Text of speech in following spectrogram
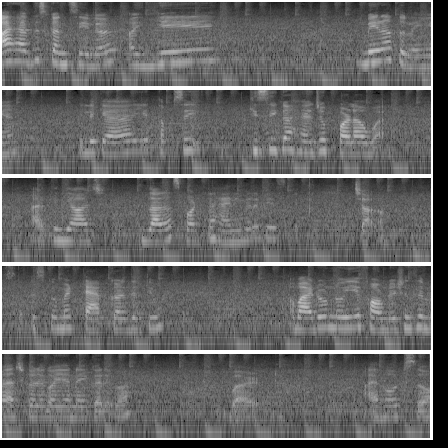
आई हैव दिस कंसीलर ये मेरा तो नहीं है। इसलिए क्या है ये तब से किसी का है जो पड़ा हुआ है। आई थिंक आज ज़्यादा स्पॉट तो है नहीं मेरे फेस पे। चलो so, इसको मैं टैप कर देती हूँ। अब आई डोंट नो ये फाउंडेशन से मैच करेगा या नहीं करेगा बट आई होप सो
